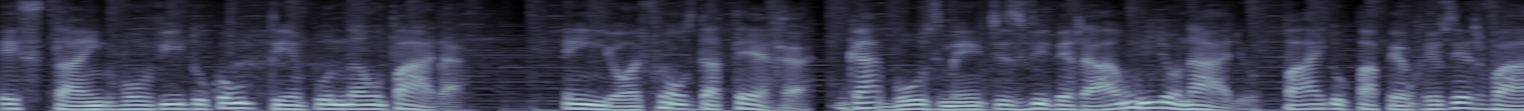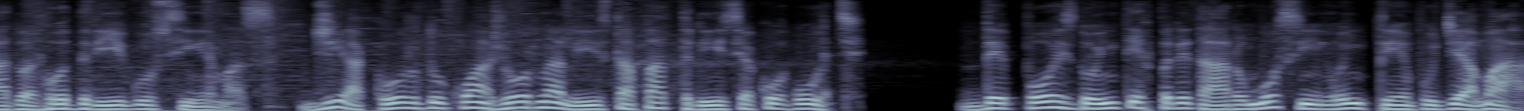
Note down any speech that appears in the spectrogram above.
está envolvido com o tempo não para. Em Órfãos da Terra, Gabus Mendes viverá um milionário, pai do papel reservado a Rodrigo Simas, de acordo com a jornalista Patrícia Kogut. Depois do interpretar o mocinho em Tempo de Amar,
